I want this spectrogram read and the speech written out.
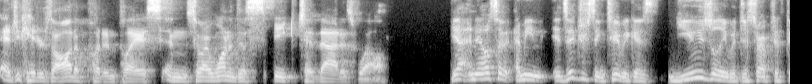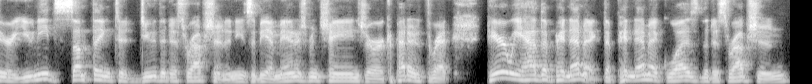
educators ought to put in place. And so I wanted to speak to that as well. Yeah. And also, I mean, it's interesting too, because usually with disruptive theory, you need something to do the disruption. It needs to be a management change or a competitive threat. Here we had the pandemic. The pandemic was the disruption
